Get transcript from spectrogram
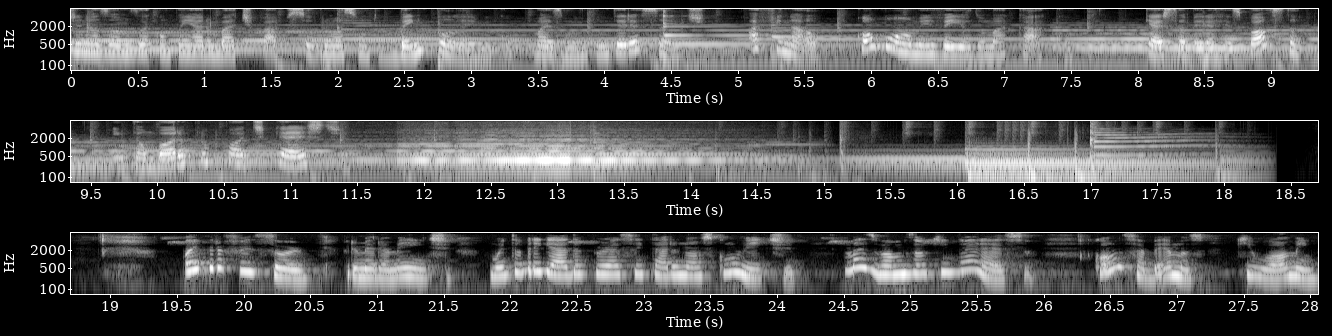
Hoje nós vamos acompanhar um bate-papo sobre um assunto bem polêmico, mas muito interessante. Afinal, como o homem veio do macaco? Quer saber a resposta? Então bora pro podcast. Oi, professor. Primeiramente, muito obrigada por aceitar o nosso convite. Mas vamos ao que interessa. Como sabemos que o homem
